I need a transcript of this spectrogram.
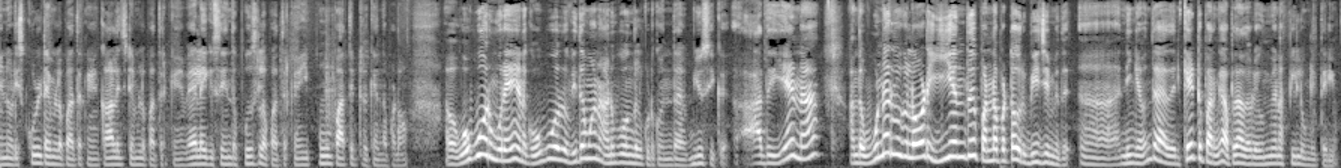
என்னுடைய ஸ்கூல் டைமில் பார்த்துருக்கேன் காலேஜ் டைமில் பார்த்துருக்கேன் வேலைக்கு சேர்ந்த புதுசில் பார்த்துருக்கேன் இப்பவும் பார்த்துட்ருக்கேன் இந்த படம். ஒவ்வொரு முறையும் எனக்கு ஒவ்வொரு விதமான அனுபவங்கள் கொடுக்கும் இந்த மியூசிக்கு அது ஏன்னா அந்த உணர்வுகளோடு இயந்து பண்ணப்பட்ட ஒரு பீஜியம் இது. நீங்கள் வந்து அதை கேட்டு பாருங்கள் அப்போ தான் அதோடைய உண்மையான ஃபீல் உங்களுக்கு தெரியும்.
